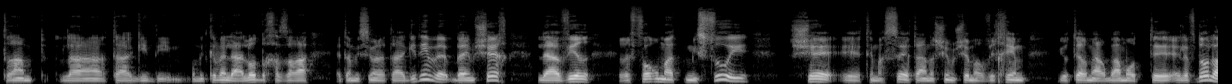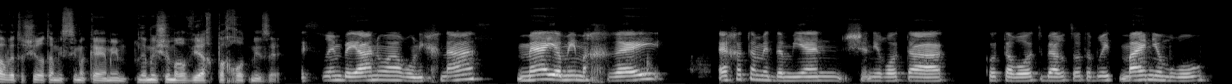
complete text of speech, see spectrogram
טראמפ לתאגידים. הוא מתכוון להעלות בחזרה את המיסים על התאגידים ובהמשך להעביר רפורמת מיסוי שתמסה את האנשים שמרוויחים יותר מ-400 אלף דולר ותשאיר את המיסים הקיימים למי שמרוויח פחות מזה. 20 בינואר הוא נכנס, 100 ימים אחרי, איך אתה מדמיין שנראות הכותרות בארצות הברית? מה הן יאמרו?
